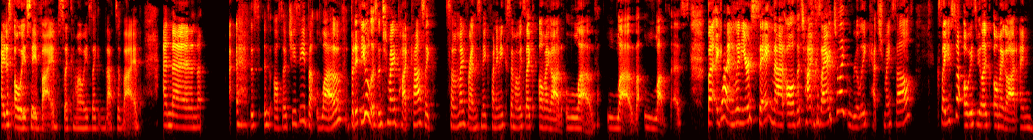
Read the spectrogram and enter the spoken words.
I just always say vibes. Like, I'm always like, that's a vibe. And then this is also cheesy, but love. But if you listen to my podcast, like some of my friends make fun of me because I'm always like, oh my God, love, love, love this. But again, when you're saying that all the time, because I had to like really catch myself. Because I used to always be like, oh my God, I'm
